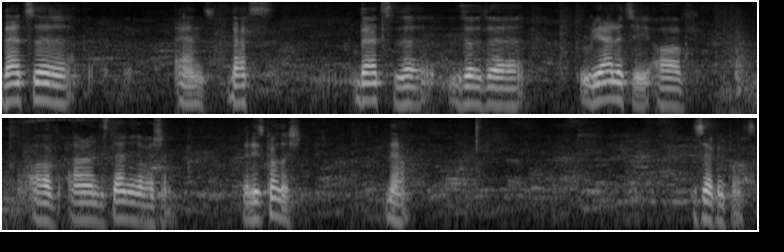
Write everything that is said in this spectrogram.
That's uh, and that's that's the the, the reality of of our understanding of Hashem that is Kodesh. Now, The second point.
